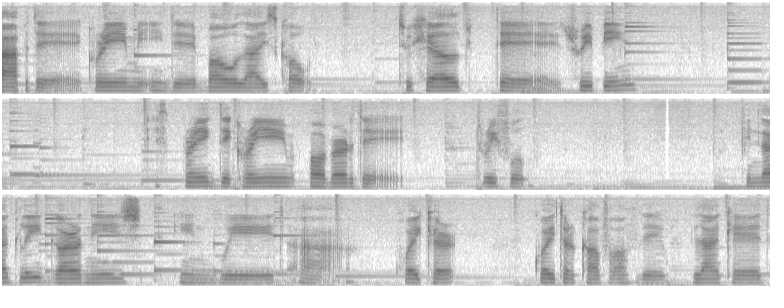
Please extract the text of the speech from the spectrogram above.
have the cream in the bowl ice cold to help the dripping Spread the cream over the trifle. Finally garnish in with a Quaker quarter cup of the blanket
